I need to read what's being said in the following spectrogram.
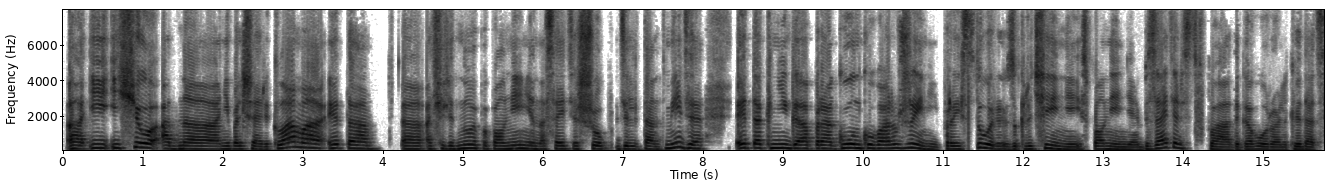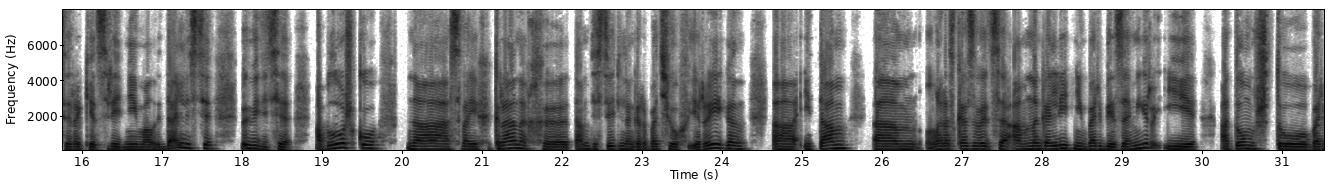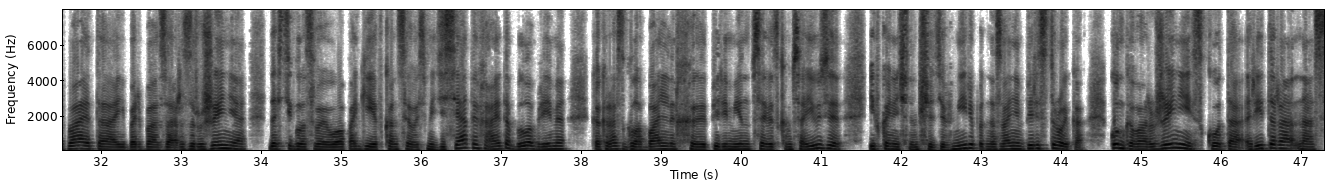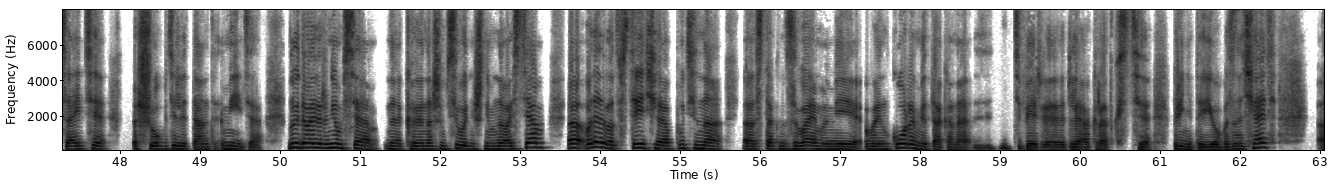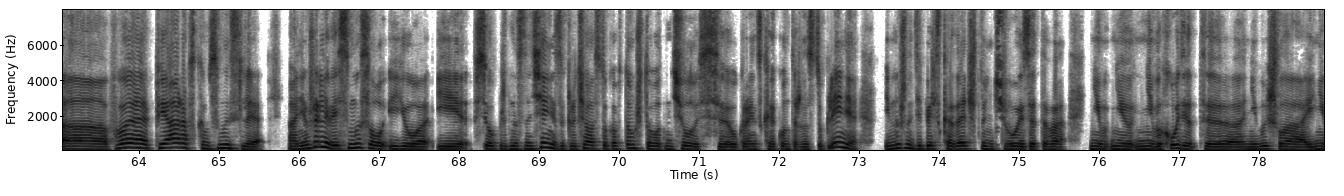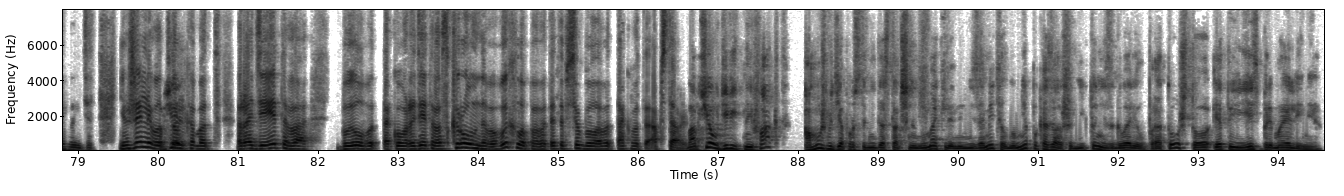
А, и еще одна небольшая реклама – это Э, очередное пополнение на сайте Shop Дилетант Медиа. Это книга про гонку вооружений, про историю заключения и исполнения обязательств по договору о ликвидации ракет средней и малой дальности. Вы видите обложку на своих экранах. Э, там действительно Горбачев и Рейган, а, и там рассказывается о многолетней борьбе за мир и о том, что борьба эта и борьба за разоружение достигла своего апогея в конце 80-х, а это было время как раз глобальных э, перемен в Советском Союзе и в конечном счете в мире под названием «Перестройка». Гонка вооружений Скотта Риттера на сайте шоп «Дилетант Медиа». Ну и давай вернемся э, к нашим сегодняшним новостям. Э, вот эта вот встреча Путина с так называемыми военкорами, так она теперь для краткости принято ее обозначать, в пиаровском смысле, а неужели весь смысл ее и все предназначение заключалось только в том, что вот началось украинское контрнаступление, и нужно теперь сказать, что ничего из этого не, не, не выходит, э, не вышло и не выйдет. Неужели вот Вообще... только вот ради этого был вот такого, ради этого скромного выхлопа, вот это все было вот так вот обставлено? Вообще удивительный факт, а может быть, я просто недостаточно внимателен и не заметил, но мне показалось, что никто не заговорил про то, что это и есть прямая линия.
